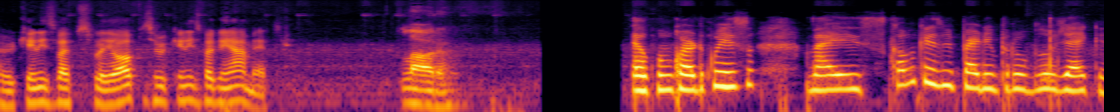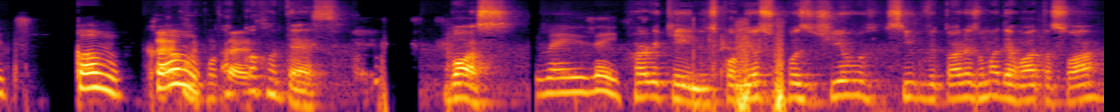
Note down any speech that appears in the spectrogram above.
Hurricanes vai pros playoffs, Hurricanes vai ganhar a metro. Laura, Eu concordo com isso, mas como que eles me perdem pro Blue Jackets? Como? É, Como? o que acontece. acontece? Boss, Mas é isso. Hurricanes, começo positivo, cinco vitórias, uma derrota só.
